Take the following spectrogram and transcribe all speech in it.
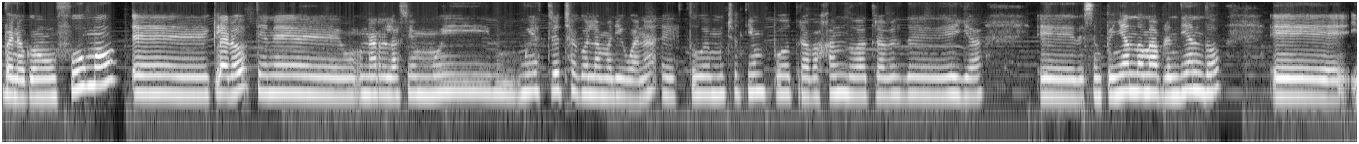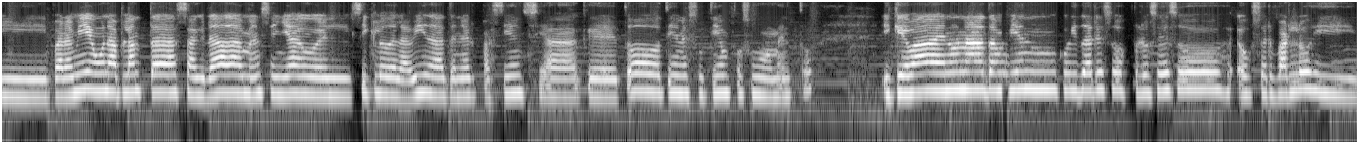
Bueno, con Fumo, eh, claro, tiene una relación muy, muy estrecha con la marihuana. Estuve mucho tiempo trabajando a través de ella, eh, desempeñándome, aprendiendo. Eh, y para mí es una planta sagrada, me ha enseñado el ciclo de la vida, tener paciencia, que todo tiene su tiempo, su momento. Y que va en una también cuidar esos procesos, observarlos y,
